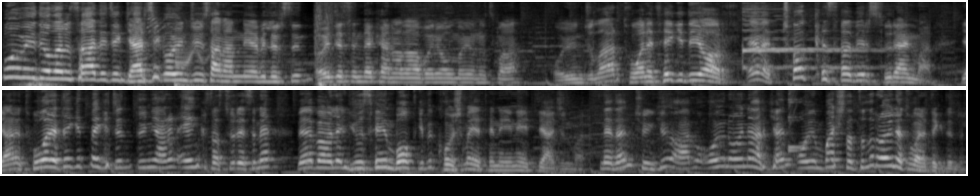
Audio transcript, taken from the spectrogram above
Bu videoları sadece gerçek oyuncuysan anlayabilirsin. Öncesinde kanala abone olmayı unutma. Oyuncular tuvalete gidiyor. Evet çok kısa bir süren var. Yani tuvalete gitmek için dünyanın en kısa süresine ve böyle Usain Bolt gibi koşma yeteneğine ihtiyacın var. Neden? Çünkü abi oyun oynarken oyun başlatılır öyle tuvalete gidilir.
